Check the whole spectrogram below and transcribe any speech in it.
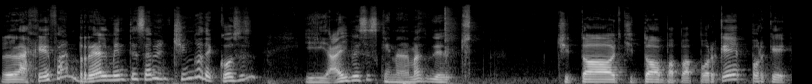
La jefa realmente sabe un chingo de cosas. Y hay veces que nada más. Chitón, chitón, papá. ¿Por qué? Porque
